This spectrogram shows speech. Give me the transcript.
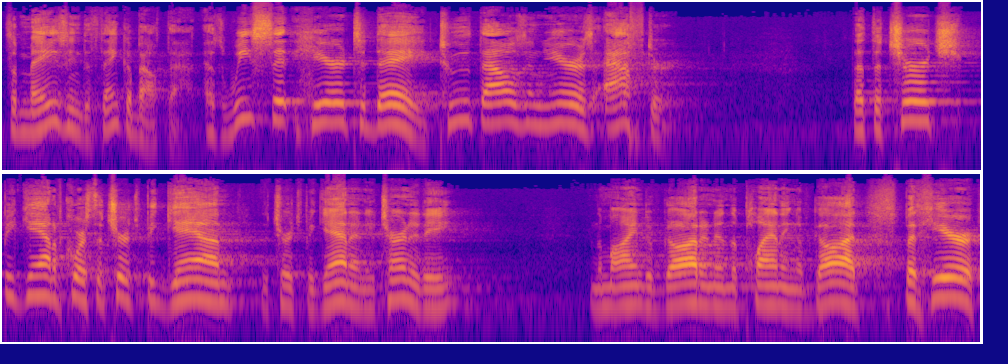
It's amazing to think about that. As we sit here today, 2,000 years after that the church began, of course, the church began, the church began in eternity in the mind of God and in the planning of God. But here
